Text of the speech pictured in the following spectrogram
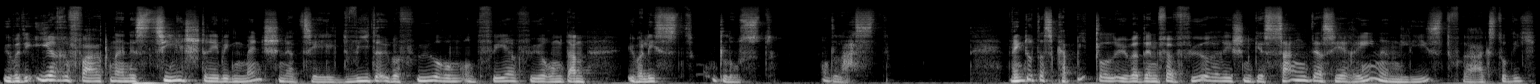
über die Irrfahrten eines zielstrebigen Menschen erzählt, wieder über Führung und Verführung, dann über List und Lust und Last. Wenn du das Kapitel über den verführerischen Gesang der Sirenen liest, fragst du dich,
